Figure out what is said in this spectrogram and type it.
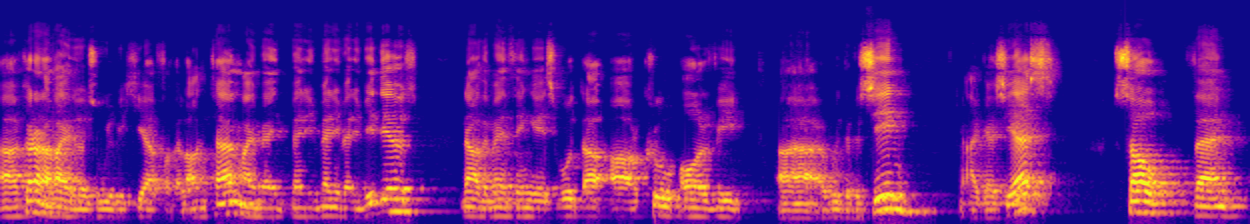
uh, coronavirus will be here for the long term. I made many, many, many videos. Now the main thing is would our crew all be with the vaccine? I guess yes. So then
